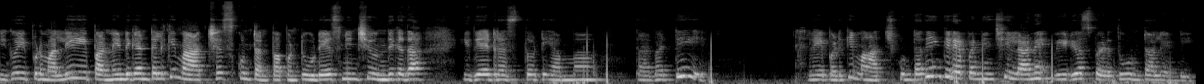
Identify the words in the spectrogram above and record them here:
ఇగో ఇప్పుడు మళ్ళీ పన్నెండు గంటలకి మార్చేసుకుంటాను పాపం టూ డేస్ నుంచి ఉంది కదా. ఇదే డ్రెస్ తోటి అమ్మ. కాబట్టి రేపటికి మార్చుకుంటుంది. ఇంక రేపటి నుంచి ఇలానే వీడియోస్ పెడుతూ ఉంటాలండి.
